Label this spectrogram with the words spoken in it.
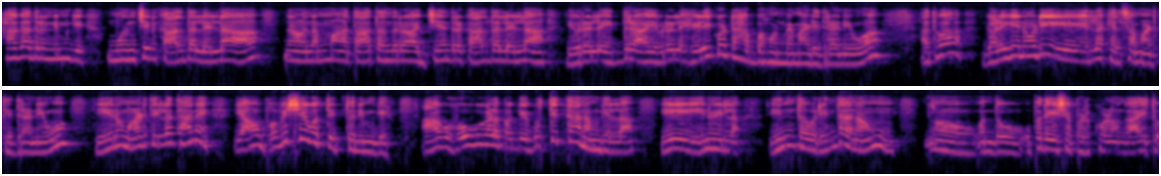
ಹಾಗಾದರೆ ನಿಮಗೆ ಮುಂಚಿನ ಕಾಲದಲ್ಲೆಲ್ಲ ನಮ್ಮ ತಾತಂದ್ರ, ಅಜ್ಜಿಯಂದ್ರ ಕಾಲದಲ್ಲೆಲ್ಲ ಇವರೆಲ್ಲ ಇದ್ರ, ಇವರೆಲ್ಲ ಹೇಳಿಕೊಟ್ಟ ಹಬ್ಬ, ಹುಣ್ಣಿಮೆ ಮಾಡಿದ್ರ ನೀವು? ಅಥವಾ ಗಳಿಗೆ ನೋಡಿ ಎಲ್ಲ ಕೆಲಸ ಮಾಡ್ತಿದ್ರ ನೀವು? ಏನೂ ಮಾಡ್ತಿಲ್ಲ ತಾನೇ. ಯಾವ ಭವಿಷ್ಯ ಗೊತ್ತಿತ್ತು ನಿಮಗೆ? ಆಗು ಹೋಗುಗಳ ಬಗ್ಗೆ ಗೊತ್ತಿತ್ತಾ ನಮಗೆಲ್ಲ? ಏನೂ ಇಲ್ಲ. ಇಂಥವರಿಂದ ನಾವು ಆ, ಒಂದು ಉಪದೇಶ ಪಡ್ಕೊಳ್ಳೋಂಗಾಯಿತು.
